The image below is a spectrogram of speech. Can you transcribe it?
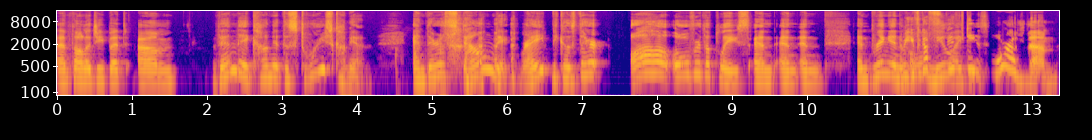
anthology, but um, then they come in, the stories come in, and they're astounding, right? Because they're all over the place and and and and bring in I mean, you've got new ideas. Four of them.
